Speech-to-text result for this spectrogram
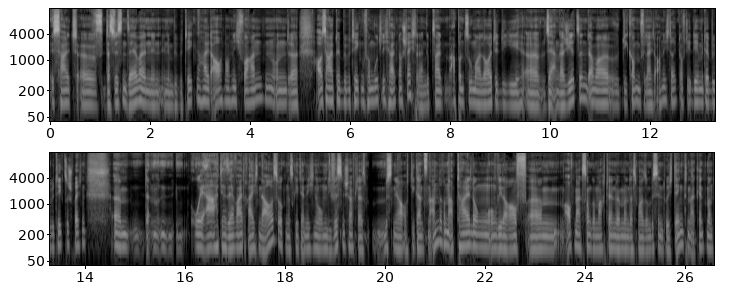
ist halt äh, das Wissen selber in den, in den Bibliotheken halt auch noch nicht vorhanden und äh, außerhalb der Bibliotheken vermutlich halt noch schlechter. Dann gibt's halt ab und zu mal Leute, die äh, sehr engagiert sind, aber die kommen vielleicht auch nicht direkt auf die Idee, mit der Bibliothek zu sprechen. Ähm, dann, OER hat ja sehr weitreichende Auswirkungen. Es geht ja nicht nur um die Wissenschaftler, es müssen ja auch die ganzen anderen Abteilungen irgendwie darauf ähm, aufmerksam gemacht werden. Wenn man das mal so ein bisschen durchdenkt, dann erkennt man,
